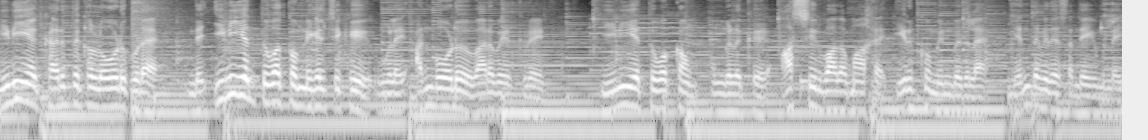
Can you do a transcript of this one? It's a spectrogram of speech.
இனிய கருத்துக்களோடு கூட இந்த இனிய துவக்கம் நிகழ்ச்சிக்கு உங்களை அன்போடு வரவேற்கிறேன். இனிய துவக்கம் உங்களுக்கு ஆசீர்வாதமாக இருக்கும் என்பதில் எந்தவித சந்தேகம் இல்லை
